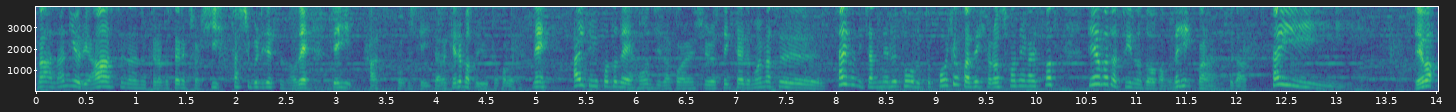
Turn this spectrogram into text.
まあ何よりアーセナルのクラブセレクション久しぶりですので、ぜひ獲得していただければというところですね。はい、ということで本日はこれに終了していきたいと思います。最後にチャンネル登録と高評価ぜひよろしくお願いします。ではまた次の動画もぜひご覧ください。では、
